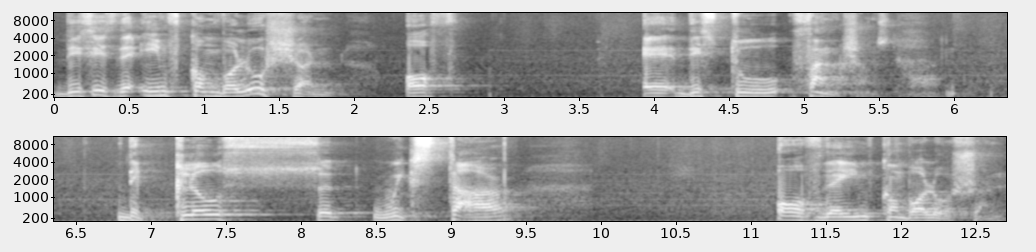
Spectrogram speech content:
this is the inf convolution of these two functions. The closed weak star of the inf convolution.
